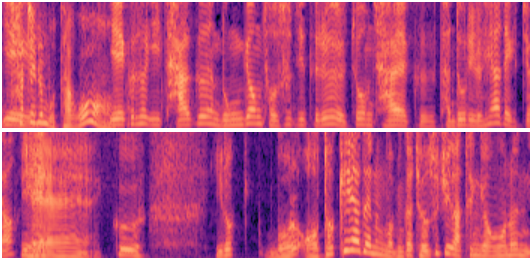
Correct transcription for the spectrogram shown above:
예. 차지를 못하고. 예, 그래서 이 작은 농경 저수지들을 좀 잘 그 단도리를 해야 되겠죠. 예. 네. 그 이렇게 뭘 어떻게 해야 되는 겁니까? 저수지 같은 경우는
